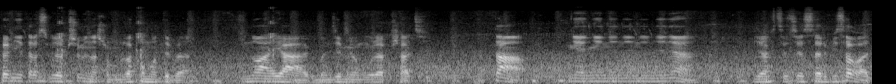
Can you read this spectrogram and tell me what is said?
Pewnie teraz ulepszymy naszą lokomotywę. No a jak? Będziemy ją ulepszać. Ta. Nie, nie, nie, nie, nie, nie, nie. Ja chcę cię serwisować.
